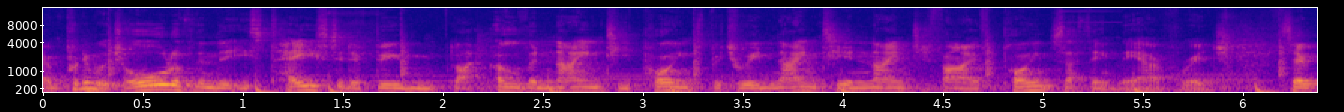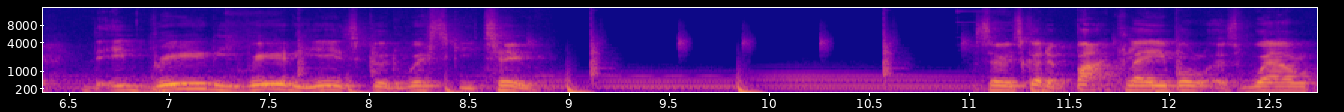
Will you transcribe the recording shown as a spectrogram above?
and pretty much all of them that he's tasted have been like over 90 points, between 90 and 95 points I think the average. So it really, really is good whiskey too. So it's got a back label as well.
